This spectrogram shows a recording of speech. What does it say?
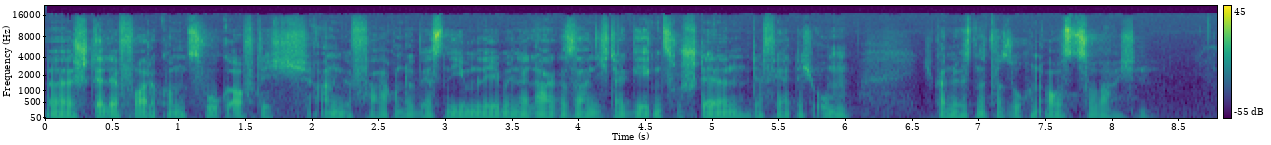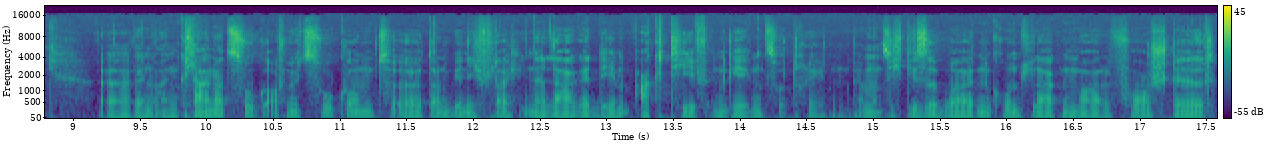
äh, stell dir vor, da kommt ein Zug auf dich angefahren. Du wirst nie im Leben in der Lage sein, dich dagegen zu stellen. Der fährt dich um. Ich kann höchstens versuchen, auszuweichen. Äh, wenn ein kleiner Zug auf mich zukommt, äh, dann bin ich vielleicht in der Lage, dem aktiv entgegenzutreten. Wenn man sich diese beiden Grundlagen mal vorstellt,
